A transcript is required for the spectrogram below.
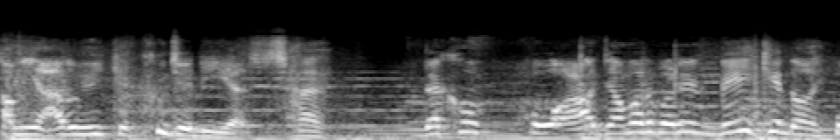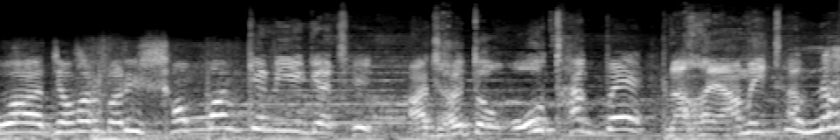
আমি আরোহীকে খুঁজে নিয়ে আসছি। হ্যাঁ। দেখো ও আজ আমার বাড়ির মেয়েকে নয় ও আজ আমার বাড়ির সম্মানকে নিয়ে গেছে। আজ হয়তো ও থাকবে না হয় আমি থাকব। না।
